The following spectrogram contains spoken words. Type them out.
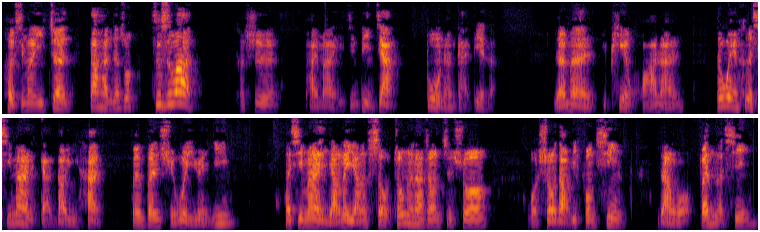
赫希曼一震，大喊着说：“四十万！”可是拍卖已经定价，不能改变了。人们一片哗然。都为赫希曼感到遗憾，纷纷询问原因。赫希曼扬了扬手中的那张纸，说：“我收到一封信，让我分了心。”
